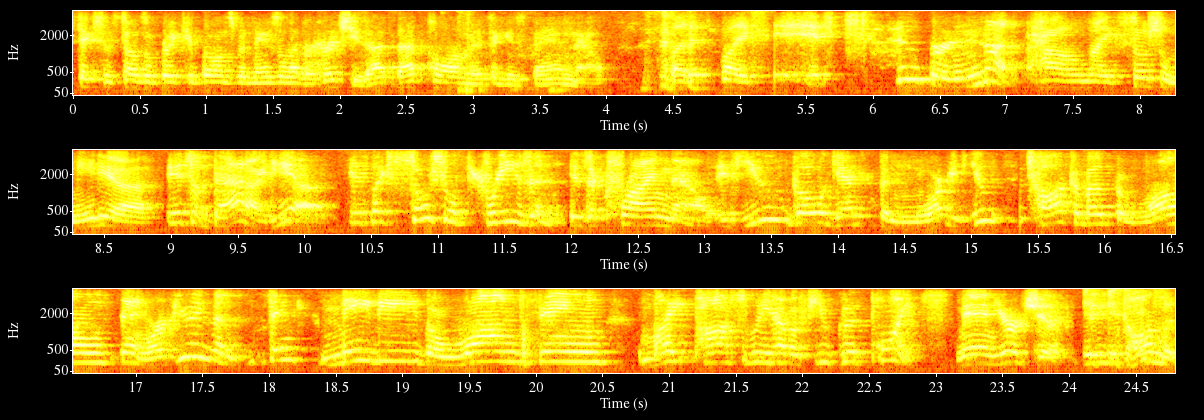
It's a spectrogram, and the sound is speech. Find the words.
sticks and stones will break your bones, but names will never hurt you. That that poem I think is banned now. But it's like it's super nut how like social media it's a bad idea. It's like social treason is a crime now. If you go against the norm, if you talk about the wrong thing, or if you even think maybe the wrong thing might possibly have a few good points, man, you're just It- it's on the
